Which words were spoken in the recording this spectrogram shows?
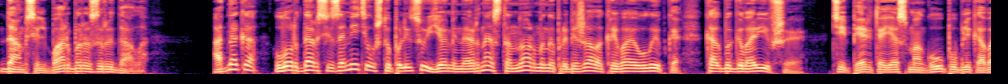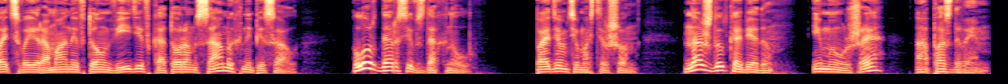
Дамсель Барбара зарыдала. Однако лорд Дарси заметил, что по лицу Йомина Эрнеста Нормана пробежала кривая улыбка, как бы говорившая Теперь-то я смогу публиковать свои романы в том виде, в котором сам их написал». Лорд Дарси вздохнул. «Пойдемте, мастер Шон. Нас ждут к обеду, и мы уже опаздываем».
